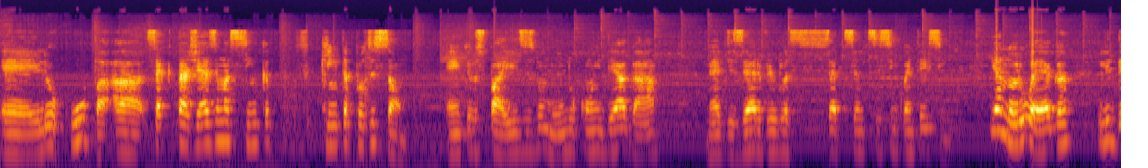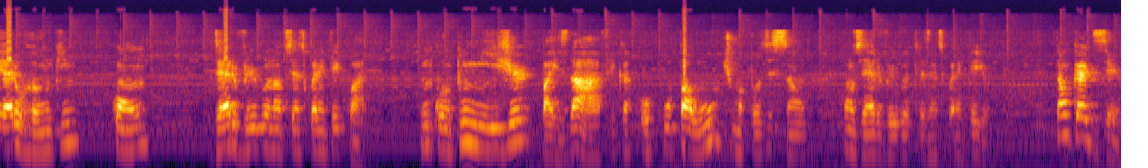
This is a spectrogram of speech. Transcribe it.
é, ele ocupa a 75 posição entre os países do mundo com IDH né, de 0,755. E a Noruega lidera o ranking com 0,944, enquanto o Níger, país da África, ocupa a última posição com 0,348. Então, quer dizer,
